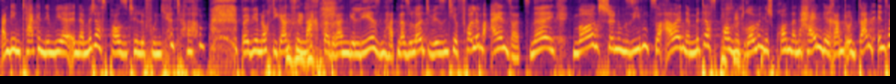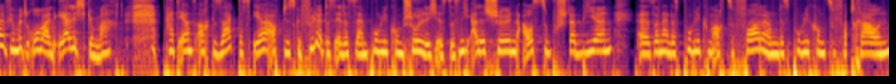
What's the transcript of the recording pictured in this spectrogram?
an dem Tag, in dem wir in der Mittagspause telefoniert haben, weil wir noch die ganze Nacht daran gelesen hatten. Also Leute, wir sind hier voll im Einsatz. Ne? Morgens schön um sieben zur Arbeit, in der Mittagspause mit Robin gesprochen, dann heimgerannt und dann Interview mit Roman ehrlich gemacht. Hat er uns auch gesagt, dass er auch das Gefühl hat, dass er das seinem Publikum schuldig ist, das nicht alles schön auszubuchstabieren, äh, sondern das Publikum auch zu fordern und das Publikum zu vertrauen,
